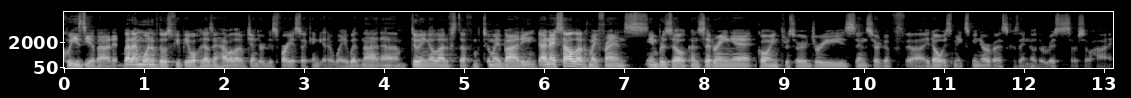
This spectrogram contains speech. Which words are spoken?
queasy about it. But I'm one of those few people who doesn't have a lot of gender dysphoria, so I can get away with not um, doing a lot of stuff to my body. And I saw a lot of my friends in Brazil considering it, going through surgeries, and sort of uh, it always makes me nervous because I know the risks are so high.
